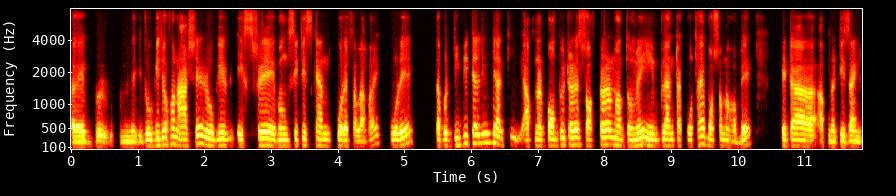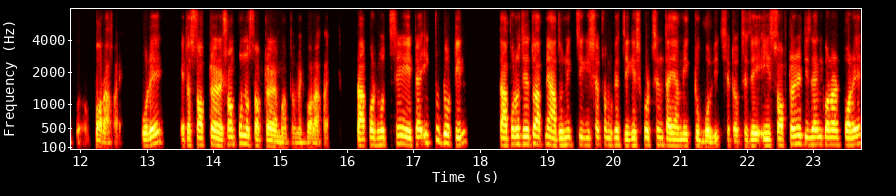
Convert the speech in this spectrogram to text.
আহ, রোগী যখন আসে রোগীর এক্স রে এবং সিটি স্ক্যান করে ফেলা হয় করে তারপর ডিজিটালি আর কি আপনার কম্পিউটারের সফটওয়্যারের মাধ্যমে ইমপ্ল্যান্টটা কোথায় বসানো হবে সেটা আপনার ডিজাইন করা হয়। করে এটা সফটওয়্যারে সম্পূর্ণ সফটওয়্যারের মাধ্যমে করা হয়। তারপর হচ্ছে এটা একটু জটিল। তারপরে যেহেতু আপনি আধুনিক চিকিৎসা সম্পর্কে জিজ্ঞেস করছেন, তাই আমি একটু বলি। সেটা হচ্ছে যে এই সফটওয়্যারে ডিজাইন করার পরে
